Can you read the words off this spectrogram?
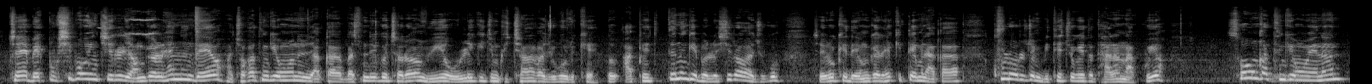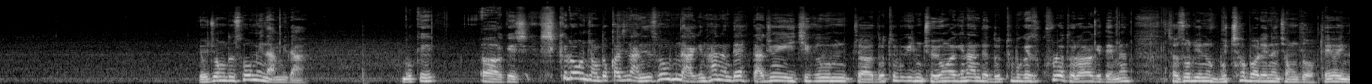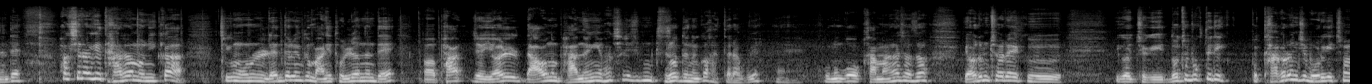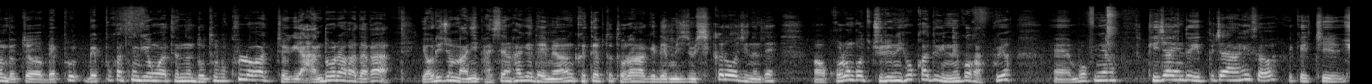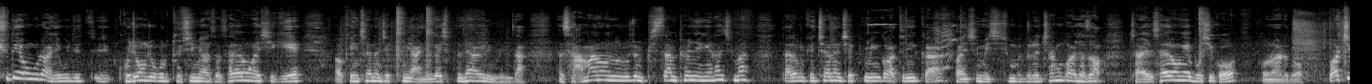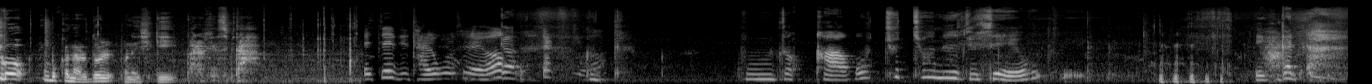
제 맥북 15인치를 연결을 했는데요. 저 같은 경우는 아까 말씀드린 것처럼 위에 올리기 좀 귀찮아가지고 이렇게 또 앞에 뜨는 게 별로 싫어가지고 자, 이렇게 연결을 했기 때문에 아까 쿨러를 좀 밑에 쪽에다 달아놨고요. 소음 같은 경우에는 요 정도 소음이 납니다. 뭐 이렇게 어, 시끄러운 정도까지는 아닌데 소음이 나긴 하는데 나중에 이 지금 저 노트북이 좀 조용하긴 한데 노트북에서 쿨러 돌아가게 되면 저 소리는 묻혀버리는 정도 되어 있는데 확실하게 달아놓으니까 지금 오늘 렌더링도 많이 돌렸는데 어, 바, 저 열 나오는 반응이 확실히 좀 줄어드는 것 같더라고요. 예, 그런 거 감안하셔서 여름철에 그 이거 저기 노트북들이 뭐 다 그런지 모르겠지만 뭐저 맥북, 맥북 같은 경우 같은 노트북 쿨러가 저기 안 돌아가다가 열이 좀 많이 발생하게 되면 그때부터 돌아가게 되면 좀 시끄러워지는데 어, 그런 것도 줄이는 효과도 있는 것 같고요. 예, 뭐 그냥 디자인도 이쁘장해서 이렇게 지- 휴대용으로 아니고 이제 고정적으로 두시면서 사용하시기에 어, 괜찮은 제품이 아닌가 싶은 생각이 듭니다. 4만 원으로 좀 비싼 편이긴 하지만 나름 괜찮은 제품인 것 같으니까 관심 있으신 분들은 참고하셔서 잘 사용해 보시고 오늘 하루도 멋지고 행복한 하루들 보내시기 바 라겠습니다. 메시지 달고세요. 꼭딱지요. 구독하고 추천해 주세요. 여기까지.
